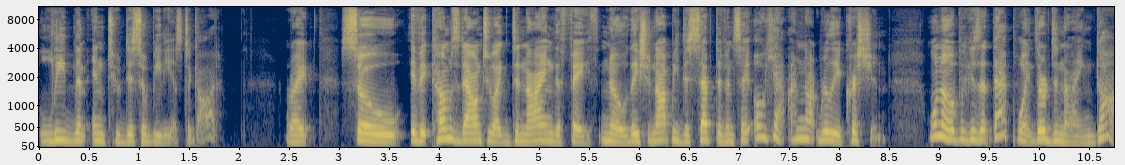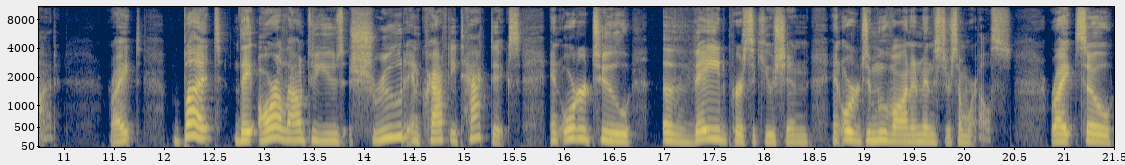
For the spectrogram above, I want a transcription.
lead them into disobedience to God, right? So if it comes down to like denying the faith, no, they should not be deceptive and say, oh, yeah, I'm not really a Christian. Well, no, because at that point they're denying God, right? But they are allowed to use shrewd and crafty tactics in order to evade persecution, in order to move on and minister somewhere else, right? So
